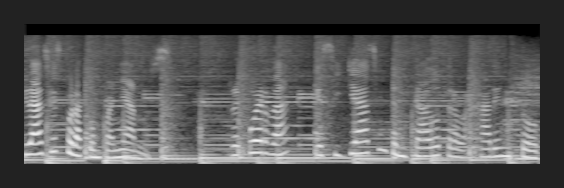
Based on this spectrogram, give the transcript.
Gracias por acompañarnos. Recuerda que si ya has intentado trabajar en todo,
